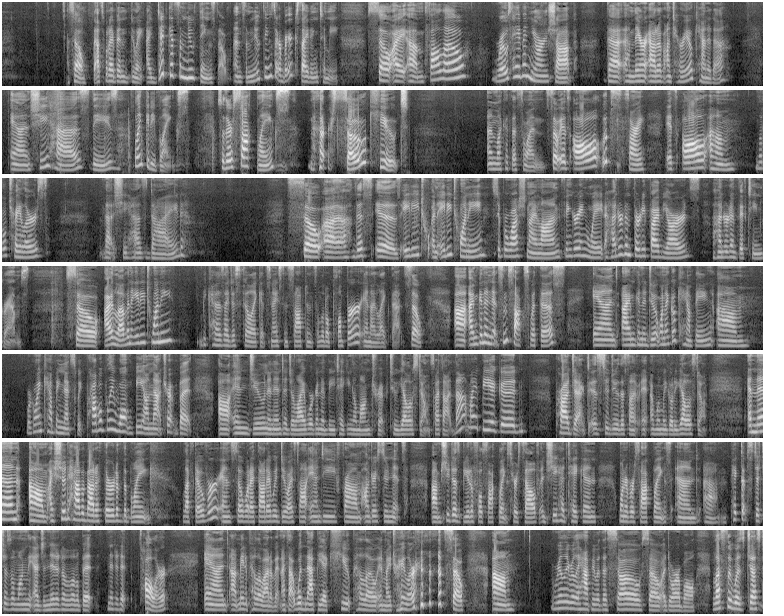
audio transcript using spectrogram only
so that's what I've been doing. I did get some new things though, and some new things are very exciting to me. So I um, follow Rose Haven Yarn Shop that um, they are out of Ontario, Canada. And she has these blankety blanks. So there's sock blanks that are so cute. And look at this one. So it's all, oops, sorry. It's all um, little trailers that she has dyed. So uh, this is 80, an 80-20 superwash nylon, fingering weight 135 yards, 115 grams. So I love an 80-20 because I just feel like it's nice and soft and it's a little plumper and I like that. So uh, I'm going to knit some socks with this and I'm going to do it when I go camping. Um, we're going camping next week. Probably won't be on that trip, but uh, in June and into July, we're going to be taking a long trip to Yellowstone. So I thought that might be a good project is to do this on, eh, when we go to Yellowstone. And then um, I should have about a third of the blank left over. And so what I thought I would do, I saw Andy from Andre Knits Um, she does beautiful sock blanks herself, and she had taken one of her sock blanks and um, picked up stitches along the edge and knitted a little bit, knitted it taller, and uh, made a pillow out of it. And I thought, wouldn't that be a cute pillow in my trailer? so, um, really, really happy with this. So, so adorable. Leslie was just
